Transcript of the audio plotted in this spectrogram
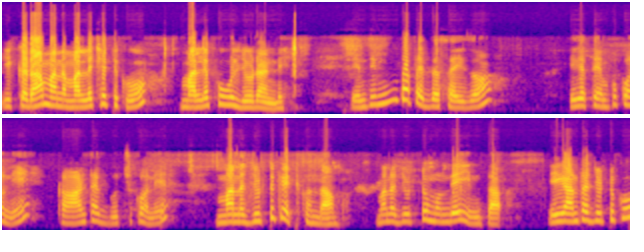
ఇక్కడ మన మల్లె చెట్టుకు మల్లె పువ్వులు చూడండి. ఎంత పెద్ద సైజు? ఇక తెంపుకొని కాంటకు గుచ్చుకొని మన జుట్టుకు ఎట్టుకుందాం మన జుట్టు ముందే ఇంత. ఇక అంత జుట్టుకు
